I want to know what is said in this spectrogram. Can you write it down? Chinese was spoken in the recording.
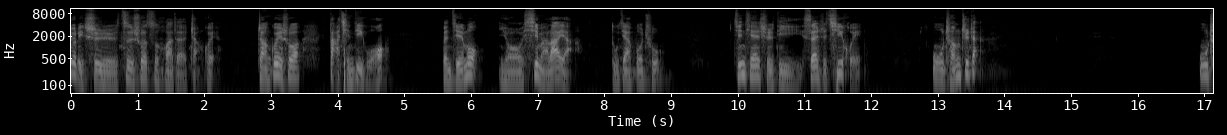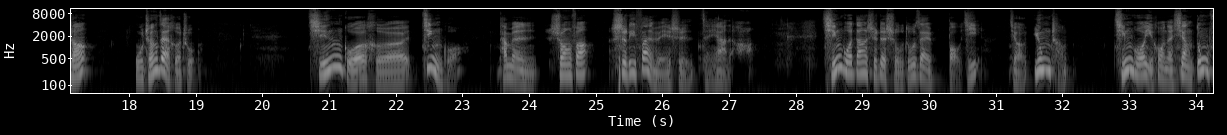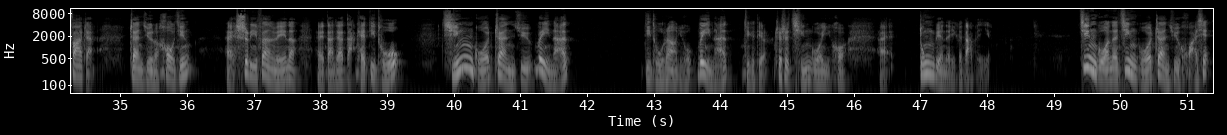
这里是自说自话的掌柜。掌柜说：“大秦帝国。”本节目由喜马拉雅独家播出。今天是第三十七回，五城之战。五城，五城在何处？秦国和晋国，他们双方势力范围是怎样的啊？秦国当时的首都在宝鸡，叫雍城。秦国以后呢，向东发展，占据了镐京。哎，势力范围呢？哎，大家打开地图，秦国占据渭南，地图上有渭南这个地儿，这是秦国以后哎东边的一个大本营。晋国呢，晋国占据华县。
